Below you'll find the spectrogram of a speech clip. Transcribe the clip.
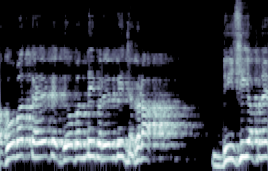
حکومت کہے کہ دیوبندی، بریلوی جھگڑا۔ ڈی سی اپنے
